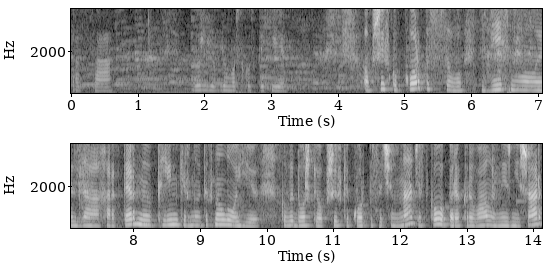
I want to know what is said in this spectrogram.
Краса. Дуже люблю морську стихію. Обшивку корпусу здійснювали за характерною клінкерною технологією, коли дошки обшивки корпуса човна частково перекривали нижній шар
